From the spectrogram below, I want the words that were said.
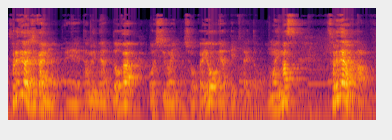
それでは次回も、えためになる動画美味しいワインの紹介をやっていきたいと思います。それではまた。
